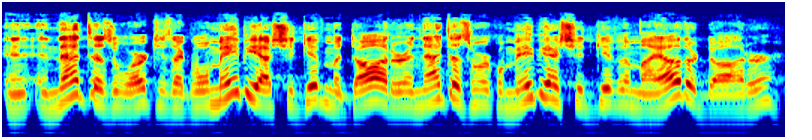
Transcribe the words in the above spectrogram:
and, and that doesn't work. He's like, well, maybe I should give him a daughter. And that doesn't work. Well, maybe I should give him my other daughter.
